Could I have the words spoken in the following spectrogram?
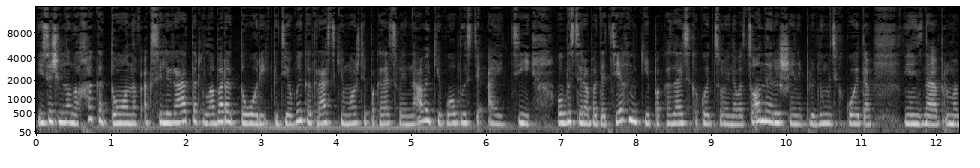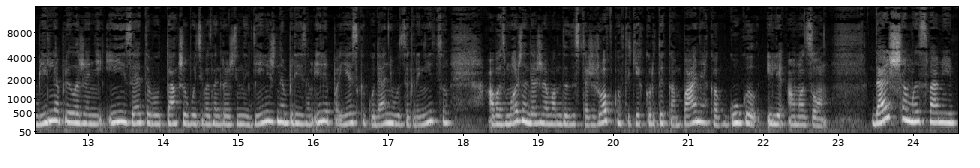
Есть очень много хакатонов, акселератор, лабораторий, где вы как раз-таки можете показать свои навыки в области IT, в области робототехники, показать какое-то свое инновационное решение, придумать какое-то, я не знаю, мобильное приложение, и за это вы также будете вознаграждены денежным призом или поездка куда-нибудь за границу, а возможно даже вам дадут стажировку в таких крутых компаниях, как Google или Amazon. Дальше мы с вами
